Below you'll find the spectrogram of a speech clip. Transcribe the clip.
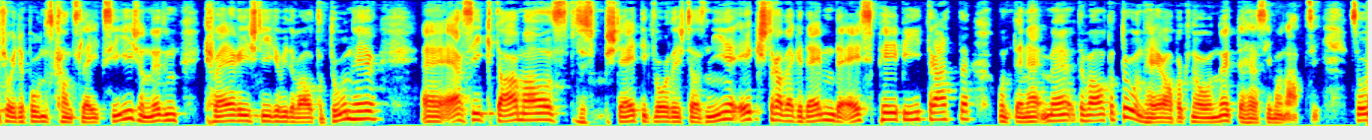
schon in der Bundeskanzlei war und nicht ein Quereinsteiger wie der Walter Thunherr. Äh, er sieht damals, das bestätigt wurde, ist das nie, extra wegen dem der SP beitreten und dann hat man den Walter Thunherr aber genommen nicht den Herr Simonazzi. So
